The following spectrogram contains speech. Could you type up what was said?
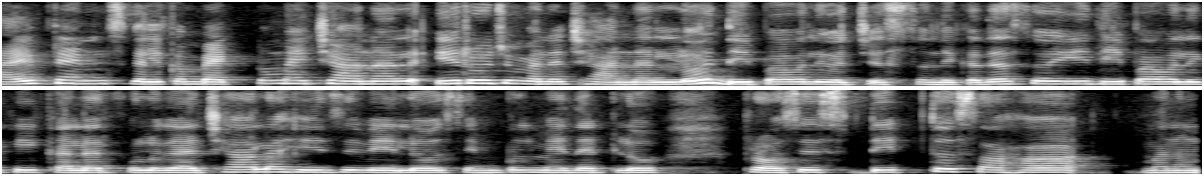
Hi friends welcome back to my channel. ఈరోజు మన ఛానల్లో దీపావళి వచ్చేస్తుంది కదా. సో ఈ దీపావళికి కలర్ఫుల్గా చాలా ఈజీ వేలో సింపుల్ మెథడ్లో ప్రాసెస్ టిప్తో సహా మనం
